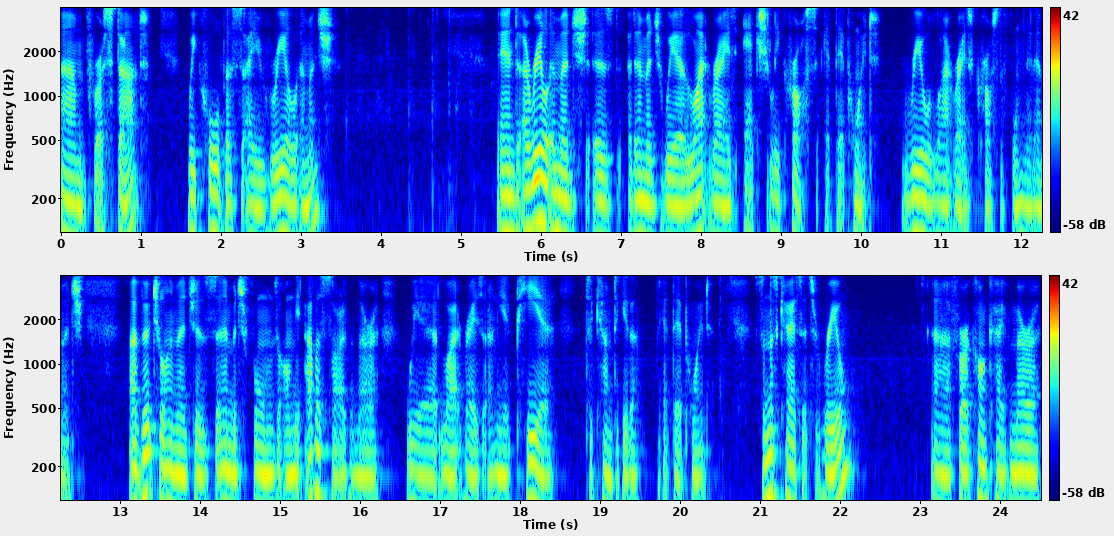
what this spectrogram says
Um, for a start, we call this a real image. And a real image is an image where light rays actually cross at that point real light rays across to form that image. A virtual image is an image formed on the other side of the mirror where light rays only appear to come together at that point. So in this case it's real. Uh, for a concave mirror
